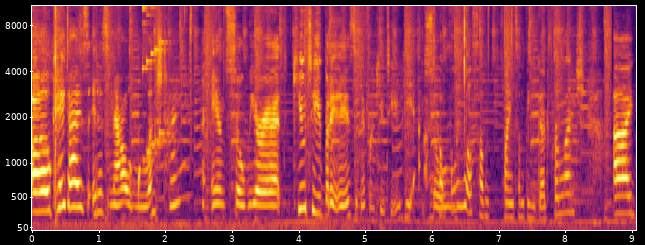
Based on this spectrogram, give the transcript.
Okay, guys, it is now lunchtime, and so we are at QT, but it is a different QT. Yeah. So Hopefully, we'll some, find something good for lunch. I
